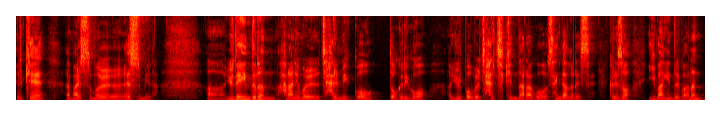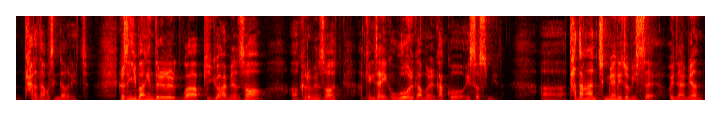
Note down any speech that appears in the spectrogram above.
이렇게 말씀을 했습니다. 유대인들은 하나님을 잘 믿고 또 그리고 율법을 잘 지킨다라고 생각을 했어요. 그래서 이방인들과는 다르다고 생각을 했죠. 그래서 이방인들과 비교하면서 어, 그러면서 굉장히 그 우월감을 갖고 있었습니다. 어, 타당한 측면이 좀 있어요. 왜냐하면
